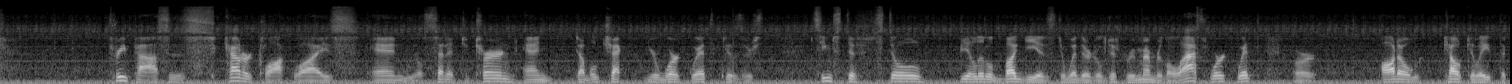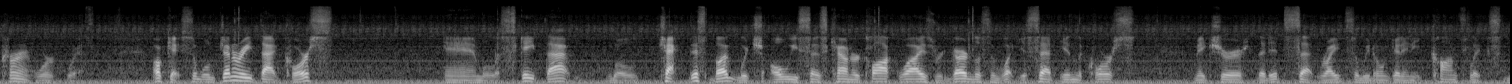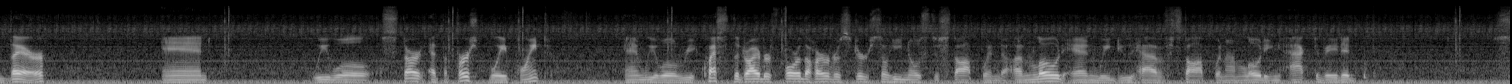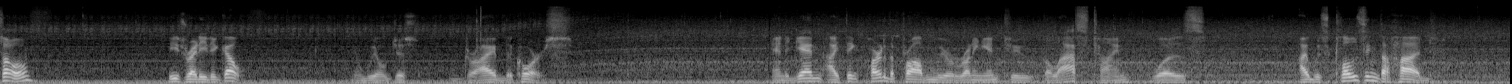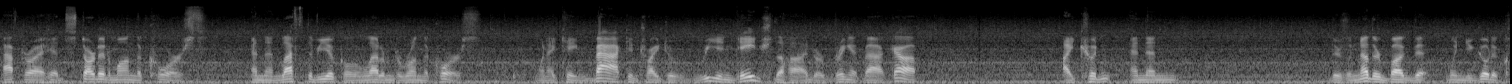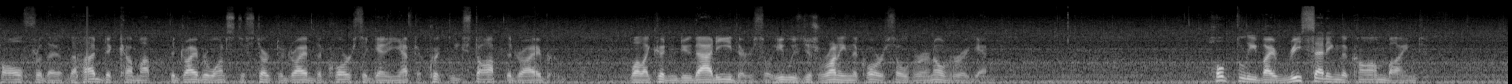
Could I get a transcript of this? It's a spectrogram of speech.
three passes counterclockwise and we'll set it to turn and double check your work width because there's seems to still be a little buggy as to whether it'll just remember the last work width or auto calculate the current work width. Okay, so we'll generate that course and we'll escape that. We'll check this bug, which always says counterclockwise, regardless of what you set in the course. Make sure that it's set right so we don't get any conflicts there. And we will start at the first waypoint and we will request the driver for the harvester so he knows to stop when to unload and we do have stop when unloading activated. So he's ready to go and we'll just drive the course. And again I think part of the problem we were running into the last time was I was closing the HUD after I had started him on the course and then left the vehicle and let him to run the course when I came back and tried to re-engage the HUD or bring it back up, I couldn't. And then there's another bug that when you go to call for the, the HUD to come up, the driver wants to start to drive the course again and you have to quickly stop the driver. Well, I couldn't do that either, so he was just running the course over and over again. Hopefully by resetting the combine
